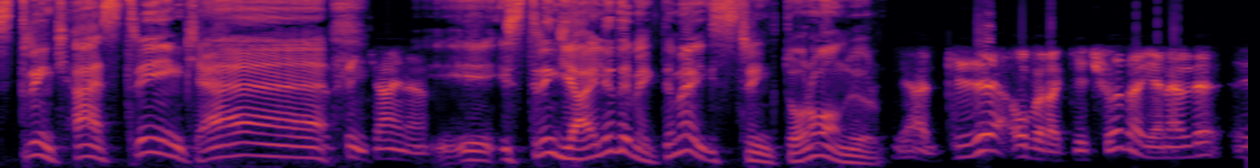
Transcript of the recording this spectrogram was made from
String. Ha string. Ha. String aynen. E, string yaylı demek değil mi? String. Doğru mu anlıyorum? Yani dize olarak geçiyor da genelde e,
